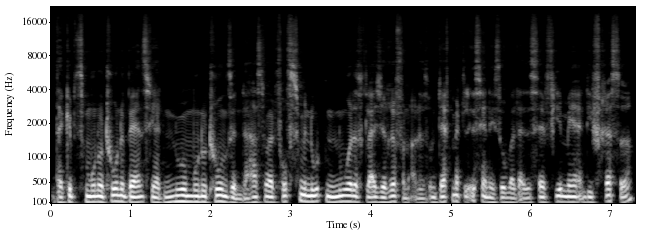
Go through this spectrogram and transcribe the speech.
da gibt's monotone Bands, die halt nur monoton sind. Da hast du halt 15 Minuten nur das gleiche Riff und alles. Und Death Metal ist ja nicht so, weil da ist ja viel mehr in die Fresse.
